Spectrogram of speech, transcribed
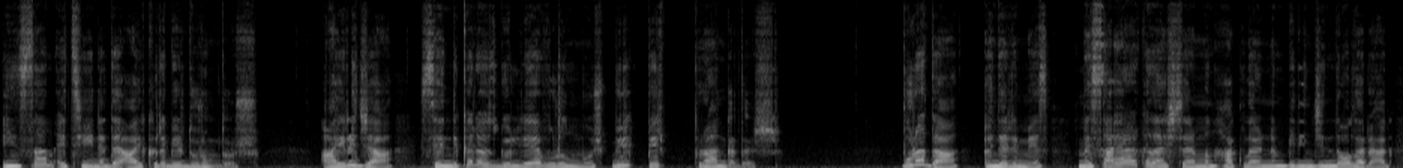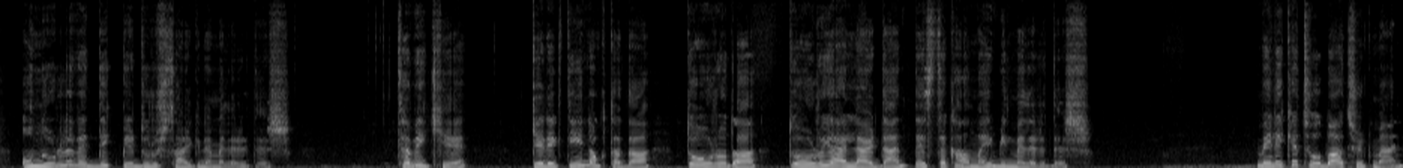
insan etiğine de aykırı bir durumdur. Ayrıca sendikal özgürlüğe vurulmuş büyük bir prangadır. Burada önerimiz mesai arkadaşlarımın haklarının bilincinde olarak onurlu ve dik bir duruş sergilemeleridir. Tabii ki gerektiği noktada doğru da doğru yerlerden destek almayı bilmeleridir. Melike Tuğba Türkmen,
